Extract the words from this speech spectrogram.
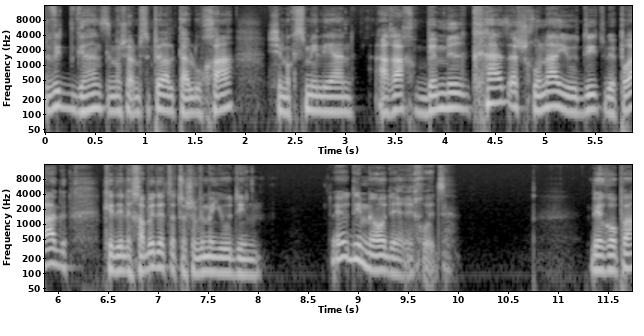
דוד גנץ למשל מספר על תהלוכה שמקסמיליאן ערך במרכז השכונה היהודית בפראג כדי לכבד את התושבים היהודים. והיהודים מאוד העריכו את זה. באירופה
